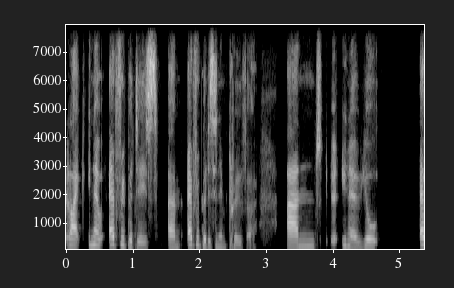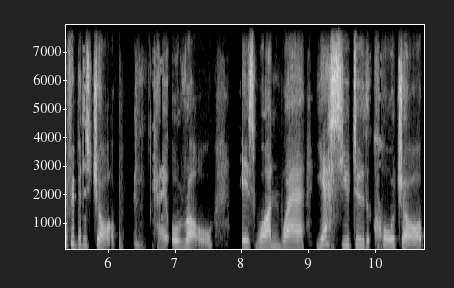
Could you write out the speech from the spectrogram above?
Like you know everybody's um, everybody's an improver. And uh, you know your everybody's job okay or role is one where yes you do the core job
